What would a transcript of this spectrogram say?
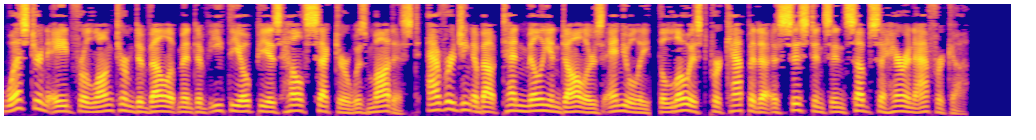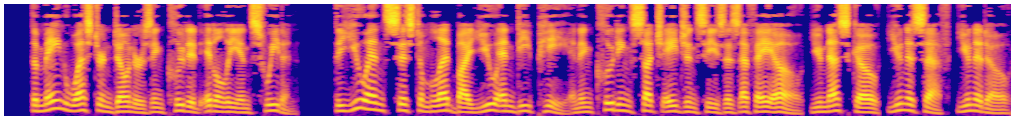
Western aid for long-term development of Ethiopia's health sector was modest, averaging about $10 million annually, the lowest per capita assistance in sub-Saharan Africa. The main Western donors included Italy and Sweden. The UN system led by UNDP and including such agencies as FAO, UNESCO, UNICEF, UNIDO,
